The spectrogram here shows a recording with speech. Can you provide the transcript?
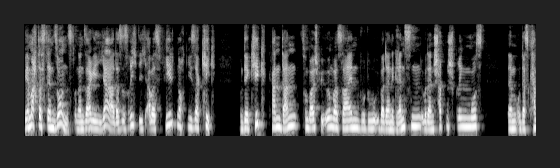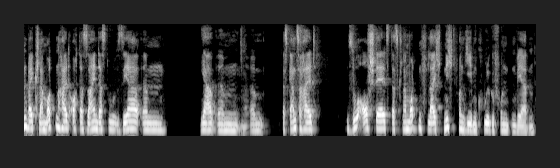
wer macht das denn sonst? Und dann sage ich, ja, das ist richtig, aber es fehlt noch dieser Kick. Und der Kick kann dann zum Beispiel irgendwas sein, wo du über deine Grenzen, über deinen Schatten springen musst. Ähm, und das kann bei Klamotten halt auch das sein, dass du sehr, ähm, ja, ähm, ähm, das Ganze halt so aufstellst, dass Klamotten vielleicht nicht von jedem cool gefunden werden.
